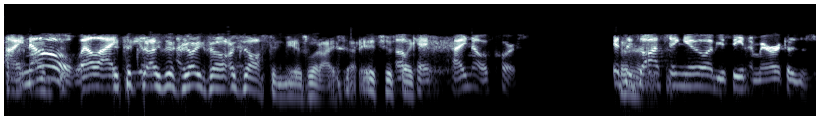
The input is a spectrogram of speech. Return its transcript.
I know. I, well, I it's, it's, it's exhausting me, is what I said. It's just okay. like okay. I know, of course. It's exhausting you. Have you seen America's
